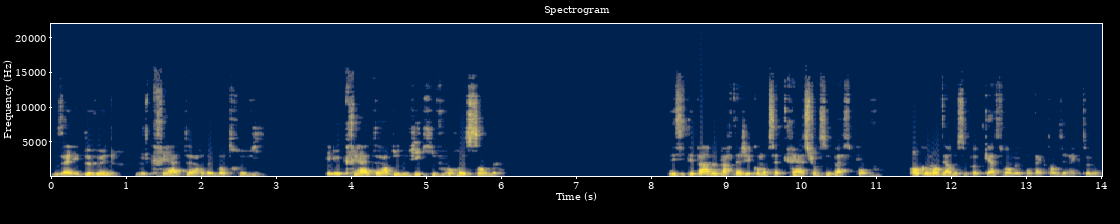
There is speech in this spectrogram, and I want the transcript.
vous allez devenir le créateur de votre vie et le créateur d'une vie qui vous ressemble. N'hésitez pas à me partager comment cette création se passe pour vous, en commentaire de ce podcast ou en me contactant directement.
